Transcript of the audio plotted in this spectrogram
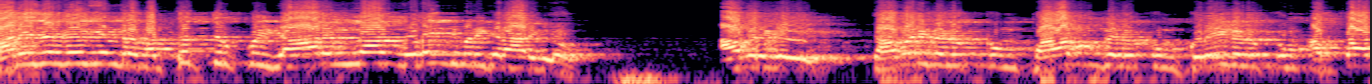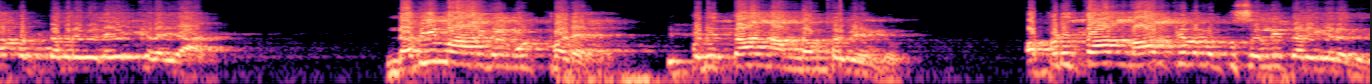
மனிதர்கள் என்ற வட்டத்திற்குள் யாரெல்லாம் நுழைந்து வருகிறார்களோ அவர்கள் தவறுகளுக்கும் பாவங்களுக்கும் குறைகளுக்கும் அப்பாற்பட்டவர்களே கிடையாது. நபிமார்கள் உட்பட இப்படித்தான் நாம் நம்ப வேண்டும். அப்படித்தான் மார்க்கு நமக்கு சொல்லித் தருகிறது.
